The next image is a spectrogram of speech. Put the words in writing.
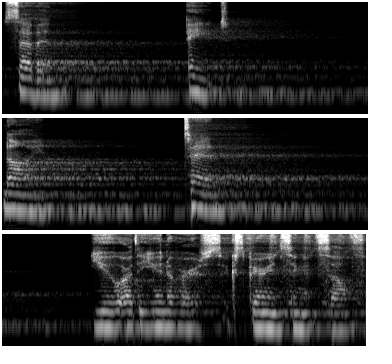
Seven, eight, nine, ten. You are the universe experiencing itself.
